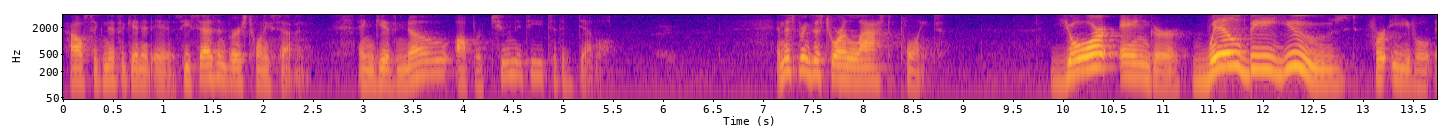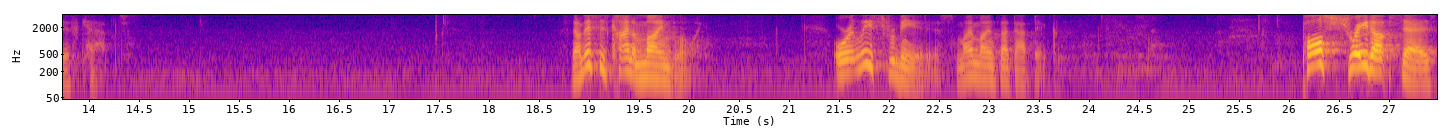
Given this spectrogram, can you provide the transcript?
How significant it is. He says in verse 27 and give no opportunity to the devil. And this brings us to our last point your anger will be used for evil if kept. Now, this is kind of mind blowing. Or at least for me, it is. My mind's not that big. Paul straight up says,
